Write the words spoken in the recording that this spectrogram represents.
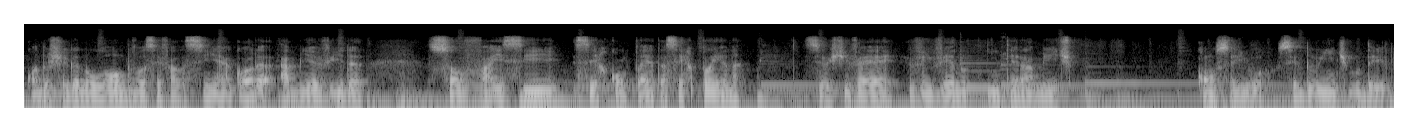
Quando chega no lombo, você fala assim: agora a minha vida só vai se ser completa, ser plena, se eu estiver vivendo inteiramente com o Senhor, sendo íntimo dele.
